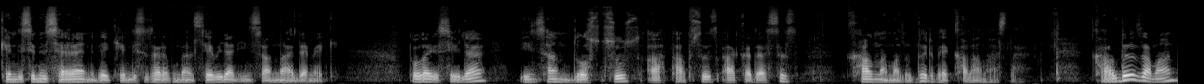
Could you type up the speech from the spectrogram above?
kendisini seven ve kendisi tarafından sevilen insanlar demek. Dolayısıyla insan dostsuz, ahbapsız, arkadaşsız kalmamalıdır ve kalamazlar. Kaldığı zaman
